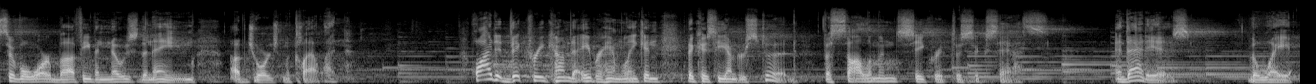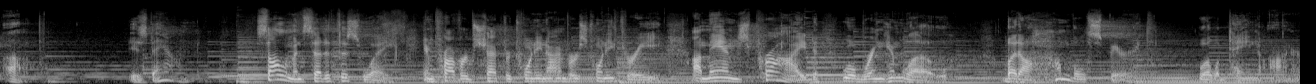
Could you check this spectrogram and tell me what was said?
Civil War buff even knows the name of George McClellan? Why did victory come to Abraham Lincoln? Because he understood the Solomon secret to success, and that is the way up is down. Solomon said it this way in Proverbs chapter 29, verse 23 A man's pride will bring him low, but a humble spirit will obtain honor.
